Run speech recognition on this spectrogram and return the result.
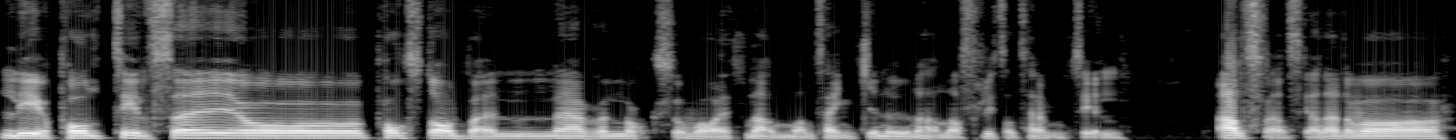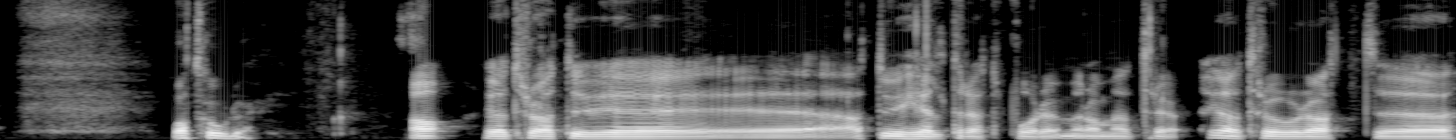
Leopold till sig och Pontus Dahlberg lär väl också vara ett namn man tänker nu när han har flyttat hem till allsvenskan. Eller vad, vad tror du? Ja, jag tror att du, är, att du är helt rätt på det med de här tre. Jag tror att eh,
